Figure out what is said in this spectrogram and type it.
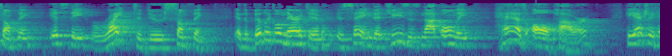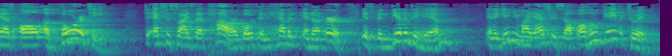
something, it's the right to do something. And the biblical narrative is saying that Jesus not only has all power, he actually has all authority to exercise that power both in heaven and on earth. It's been given to him. And again, you might ask yourself, well, who gave it to him?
